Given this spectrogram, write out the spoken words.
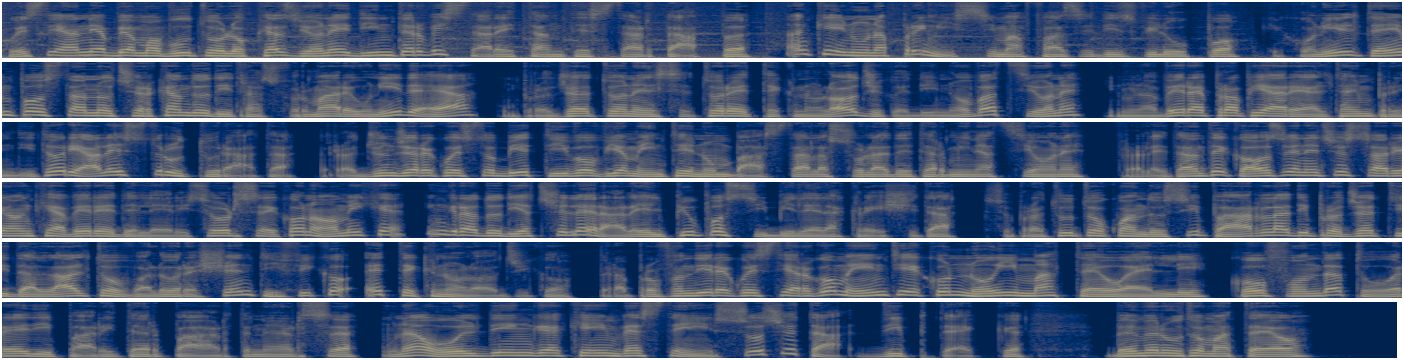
Questi anni abbiamo avuto l'occasione di intervistare tante start-up, anche in una primissima fase di sviluppo, che con il tempo stanno cercando di trasformare un'idea, un progetto nel settore tecnologico e di innovazione, in una vera e propria realtà imprenditoriale strutturata. Per raggiungere questo obiettivo ovviamente non basta la sola determinazione. Fra le tante cose è necessario anche avere delle risorse economiche in grado di accelerare il più possibile la crescita, soprattutto quando si parla di progetti dall'alto valore scientifico e tecnologico. Per approfondire questi argomenti è con noi Matteo Elli, cofondatore di Pariter Partners, una holding che investe in società deep tech. Benvenuto Matteo.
